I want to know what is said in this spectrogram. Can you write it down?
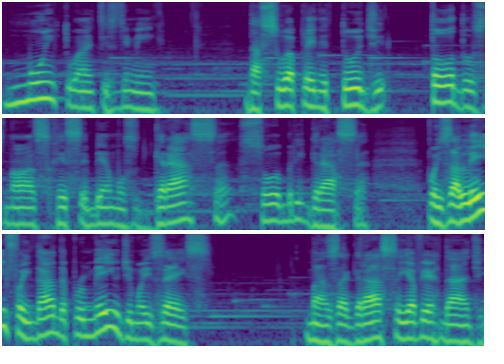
muito antes de mim. Da sua plenitude, todos nós recebemos graça sobre graça, pois a lei foi dada por meio de Moisés, mas a graça e a verdade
